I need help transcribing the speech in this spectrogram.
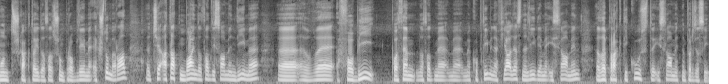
mund të shkaktojë do thotë shumë probleme e kështu me radhë që ata të mbajnë do thotë disa mendime e, dhe fobi Po them, do thotë me me me kuptimin e fjalës në lidhje me Islamin dhe praktikues të Islamit në përgjithësi.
